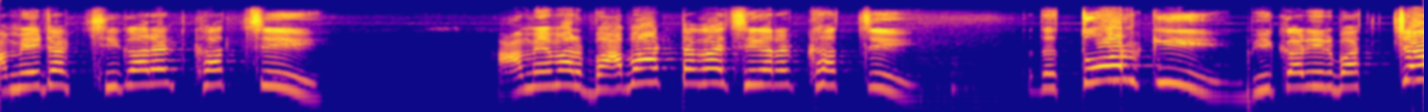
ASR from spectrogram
আমি এটা সিগারেট খাচ্ছি। আমি আমার বাবার টাকায় সিগারেট খাচ্ছি। তাতে তোর কি ভিকারির বাচ্চা?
